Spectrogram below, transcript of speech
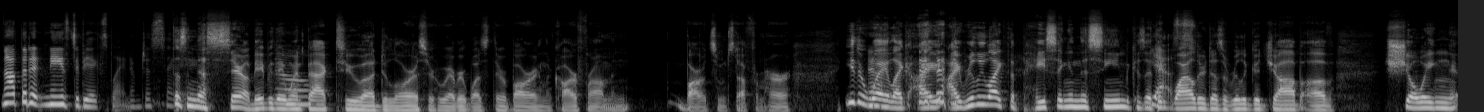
not that it needs to be explained i'm just saying Doesn't necessarily. Maybe they went back to uh, Dolores or whoever it was they were borrowing the car from and borrowed some stuff from her. Either way, like I, I really like the pacing in this scene because I think Wilder does a really good job of showing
